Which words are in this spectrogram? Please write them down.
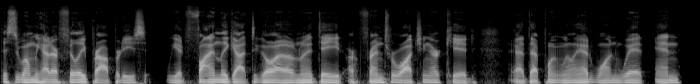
This is when we had our Philly properties. We had finally got to go out on a date. Our friends were watching our kid. At that point, we only had one wit. And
